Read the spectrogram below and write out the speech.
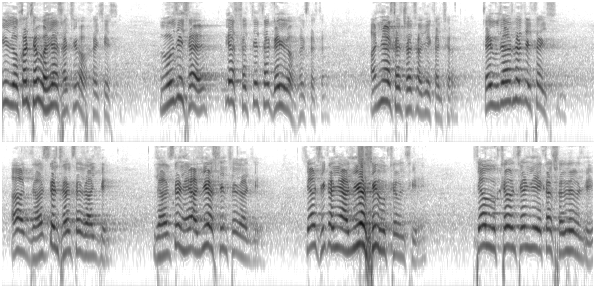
ही लोकांच्या भल्यासाठी वापरायची असते. मोदी साहेब या सत्तेचा गैरवापर करतात. अन्याय करतात अनेकांच्यावर काही उदाहरणं देता येईल आज झारखंडसारखं राज्य झारखंड हे आदिवासींचं राज्य. त्या ठिकाणी आदिवासी मुख्यमंत्री आहे त्या मुख्यमंत्र्यांनी एका सभेमध्ये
